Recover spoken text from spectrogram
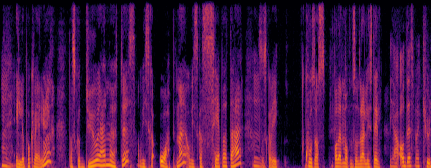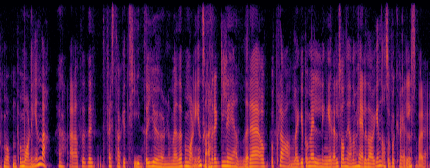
Mm. eller på kvelden, da skal du og jeg møtes, og vi skal åpne, og vi skal se på dette her, Mm. så skal vi kose oss på den måten som dere har lyst til. ja, og det som er kult med åpne på morgenen, da, Ja. er at det, de fleste har ikke tid til å gjøre noe med det på morgenen. Så kan dere glede dere og, og planlegge på meldinger eller sånn gjennom hele dagen, og så på kvelden så bare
